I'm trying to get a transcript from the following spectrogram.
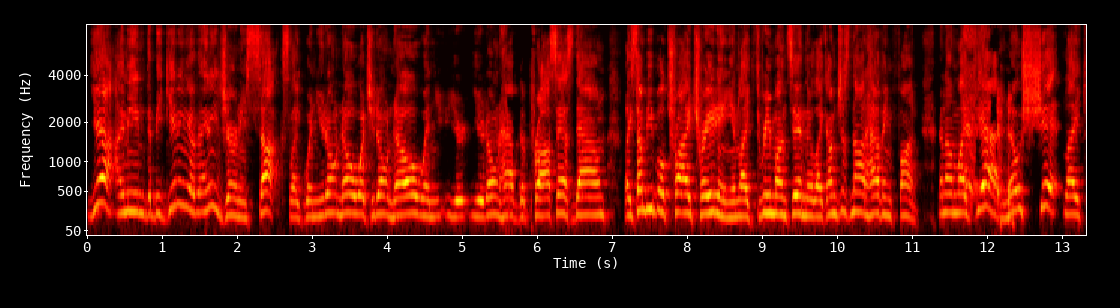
Yeah, I mean, the beginning of any journey sucks. Like when you don't know what you don't know, when you're you don't have the process down. Like some people try trading and like 3 months in they're like I'm just not having fun. And I'm like, yeah, no shit. Like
